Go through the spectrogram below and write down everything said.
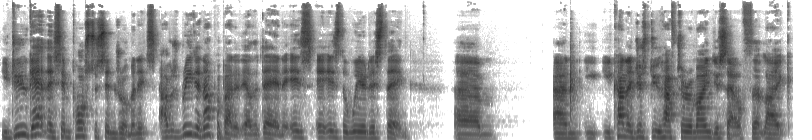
you do get this imposter syndrome, and it's. I was reading up about it the other day, and it is it is the weirdest thing. Um, and you, you kind of just do have to remind yourself that like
